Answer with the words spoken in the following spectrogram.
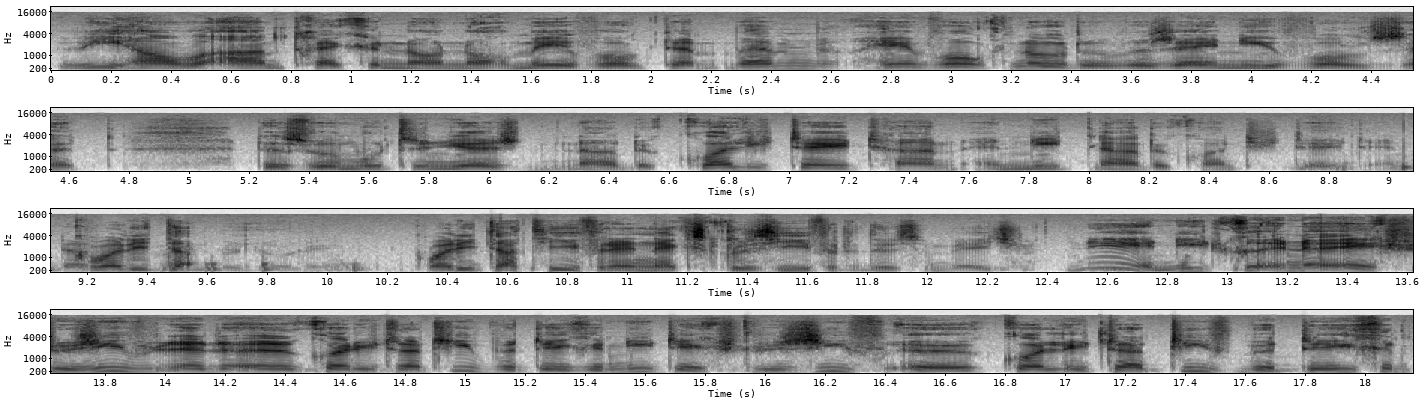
wie gaan we aantrekken om nog meer volk te hebben. We hebben geen volk nodig, we zijn hier volzet. Dus we moeten juist naar de kwaliteit gaan en niet naar de kwantiteit. En dat Kwalita kwalitatiever en exclusiever dus een beetje. Nee, niet exclusief. Eh, eh, kwalitatief betekent niet exclusief. Uh, kwalitatief betekent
